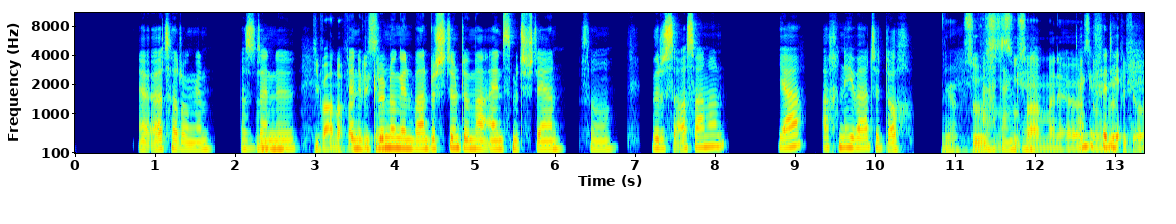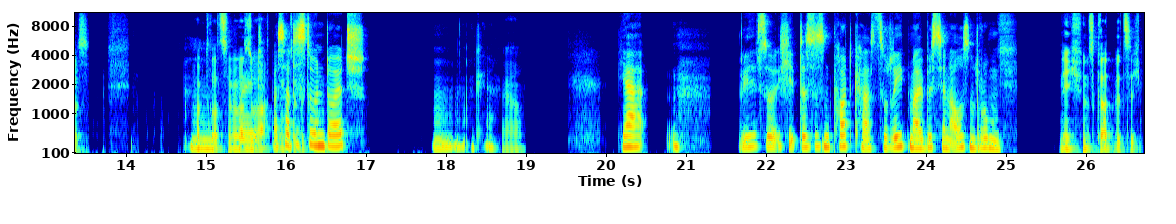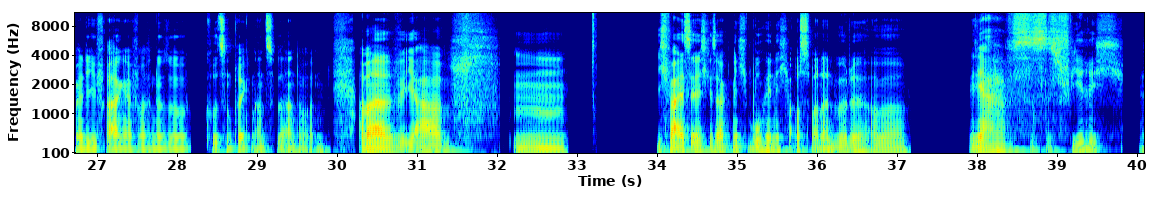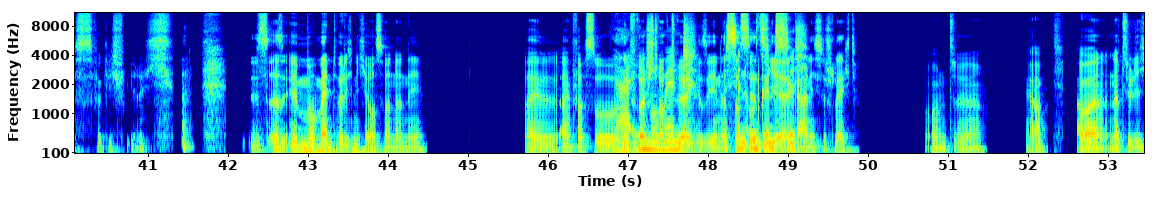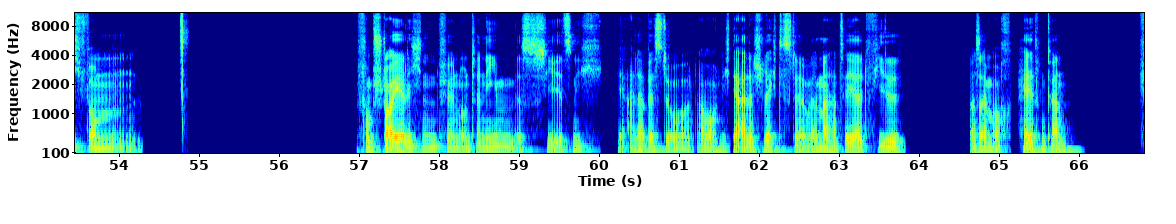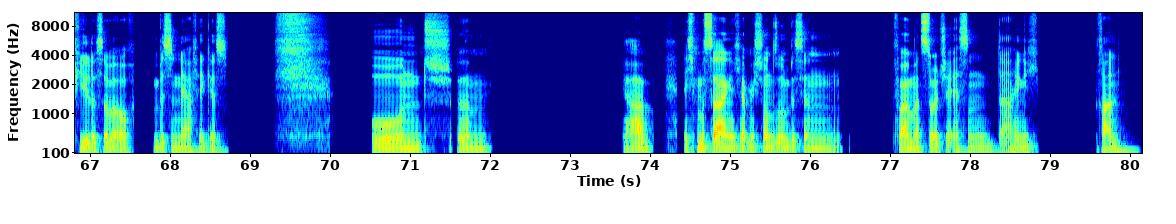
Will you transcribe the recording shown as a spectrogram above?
Erörterungen. Also deine, Die waren auch deine wirklich Begründungen waren bestimmt immer eins mit Stern. So. Würdest du auswandern? Ja? Ach nee, warte, doch. So. Ja, so, Ah, so, so sah meine Danke Erörterung für die- wirklich aus. Hab Hm, trotzdem immer so acht Was Punkte hattest du in bekommen. Deutsch? Hm, okay. Ja. Ja, so, ich, das ist ein Podcast, so red mal ein bisschen außen rum. Nee, ich finde es gerade witzig, mal die Fragen einfach nur so kurz und prägnant zu beantworten. Aber ja, mh, ich weiß ehrlich gesagt nicht, wohin ich auswandern würde, aber ja, es ist, es ist schwierig. Es ist wirklich schwierig. ist, also im Moment würde ich nicht auswandern, nee. Weil einfach so Ja, infrastrukturell gesehen ist das jetzt hier gar nicht so schlecht. Und äh, ja, aber natürlich vom vom Steuerlichen für ein Unternehmen ist hier jetzt nicht der allerbeste Ort, aber auch nicht der allerschlechteste, weil man hat ja halt viel, was einem auch helfen kann. Viel, das aber auch ein bisschen nervig ist. Und ähm, ja, ich muss sagen, ich habe mich schon so ein bisschen, vor allem ans deutsche Essen, da hänge ich dran.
